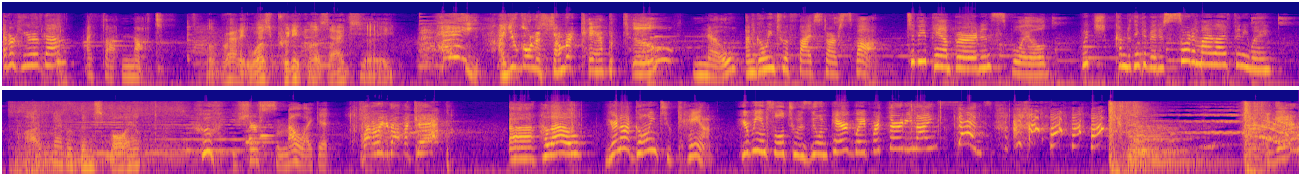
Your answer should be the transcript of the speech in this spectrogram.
Ever hear of them? I thought not. Well, Bratty was pretty close, I'd say. Hey, are you going to summer camp too? No, I'm going to a five-star spa. To be pampered and spoiled. Which, come to think of it, is sort of my life anyway. I've never been spoiled. Whew, you sure smell like it. Want to read about the camp? Uh, hello? You're not going to camp. You're being sold to a zoo in Paraguay for 39 cents! Again?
